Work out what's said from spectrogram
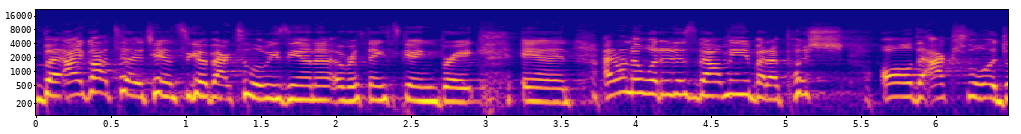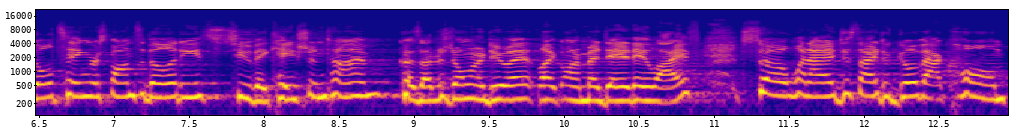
but I got to a chance to go back to Louisiana over Thanksgiving break, and I don't know what it is about me, but I push all the actual adulting responsibilities to vacation time because I just don't want to do it like on my day to day life. So when I decided to go back home,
